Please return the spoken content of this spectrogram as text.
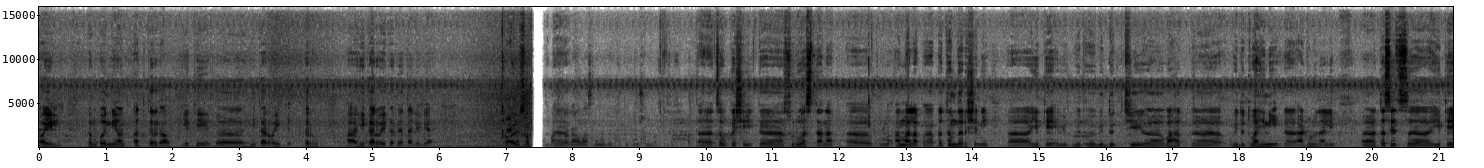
oil company अं- अतकरगाव येथे ही कारवाई क- ही कारवाई करण्यात आलेली आहे. काय बाजूला गाव असल्यामुळे ते घातक होऊ शकतात. चौकशी क सुरू असताना आम्हाला प्रथमदर्शनी येथे विद्युतची वाहक विद्युत वाहिनी आढळून आली. तसेच इथे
